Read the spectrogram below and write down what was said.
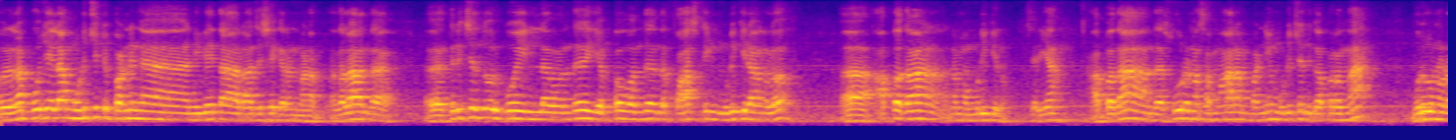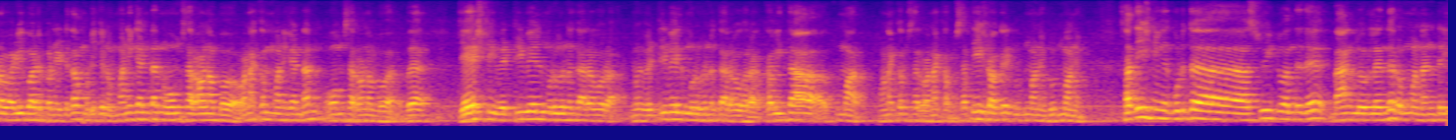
இதெல்லாம் பூஜையெல்லாம் முடிச்சுட்டு பண்ணுங்க நிவேதா ராஜசேகரன் மனம். அதெல்லாம் அந்த திருச்செந்தூர் கோயிலில் வந்து எப்போ வந்து அந்த ஃபாஸ்டிங் முடிக்கிறாங்களோ அப்போ தான் நம்ம முடிக்கணும். சரியா? அப்போ தான் அந்த சூரனை சம்ஹாரம் பண்ணி முடித்ததுக்கப்புறம் தான் முருகனோட வழிபாடு பண்ணிட்டு தான் முடிக்கணும். மணிகண்டன் ஓம் சரவண பவ வணக்கம் மணிகண்டன் ஓம் சரவண பவ ஜெயஸ்ரீ வெற்றிவேல் முருகனுக்கு அரகுரா. வெற்றிவேல் முருகனுக்கு அரகுரா. கவிதா குமார். வணக்கம் சார் வணக்கம். Satish rocket good morning good morning Satish நீங்கள் கொடுத்த ஸ்வீட் வந்தது பெங்களூர்லேருந்து ரொம்ப நன்றி.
